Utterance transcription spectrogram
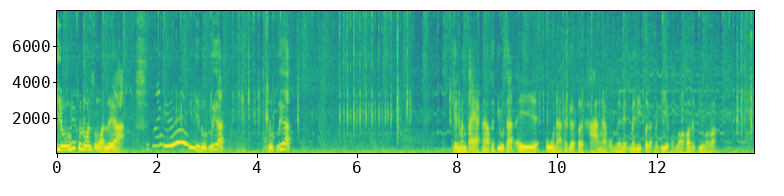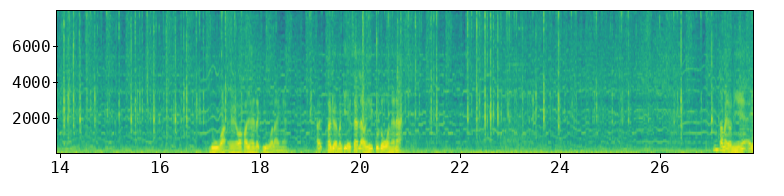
กิลให้กูโดนสวนเลยอะไม่งเอ้ยดูดเลือดดูดเลือด เคนมันแตกนะครับ สกิลแซดไอ้กูน่ะ ถ้าเกิดเปิดค้างอะ ผมเลยไม่ไม่รีบเปิดเมื่อกี้ ผมรอเขาสกิลมาก่อน ดูก่อนเออว่าเขาจะใช้สกิลอะไรไง ถ้าถ้าเกิดเมื่อกี้เอ็กเซแล้วนี้กูโดนนะเนี่ยทำไมเดี๋ยวนี้ไอ้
